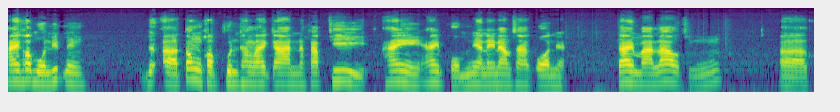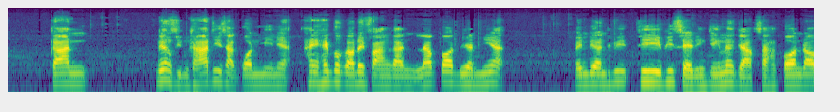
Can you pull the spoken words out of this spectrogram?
ให้ข้อมูลนิดนึงเอ่อต้องขอบคุณทางรายการนะครับ ที่ให้ให้ผมเนี่ยในนามสหกรณ์เนี่ยได้มาเล่าถึงเอ่อการ เรื่องสินค้าที่สากลมีเนี่ยให้ให้พวกเราได้ฟังกัน แล้วก็เดือนเนี้ยเป็นเดือนที่ที่พิเศษจริงๆ เนื่องจากสหกรณ์เรา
